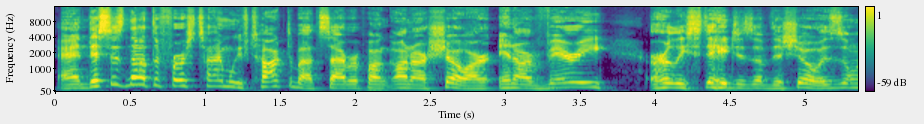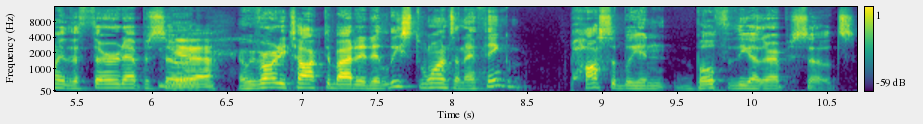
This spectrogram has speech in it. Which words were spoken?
And this is not the first time we've talked about Cyberpunk on our show. Our in our very early stages of the show. This is only the third episode, Yeah. and we've already talked about it at least once, and I think possibly in both of the other episodes.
